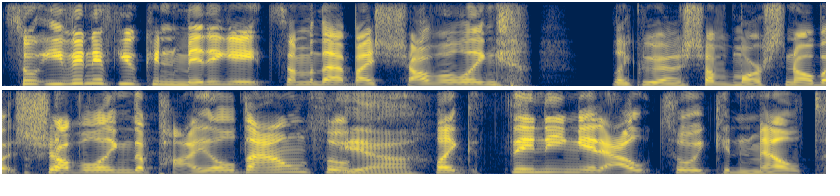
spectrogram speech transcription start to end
So even if you can mitigate some of that by shoveling, like we want to shovel more snow, but shoveling the pile down. So Yeah. like thinning it out so it can melt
